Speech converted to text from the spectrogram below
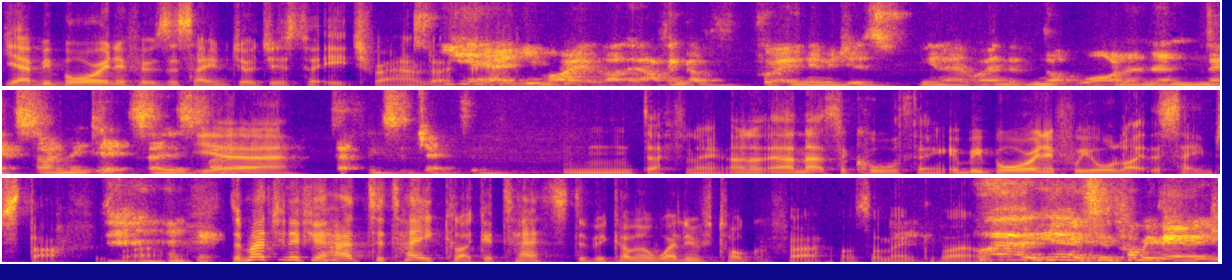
Yeah, it'd be boring if it was the same judges for each round. I think. Yeah, you might. Like, I think I've put in images, you know, when they've not won, and then next time they did. So it's like, Yeah, definitely subjective. Mm, definitely, and, and that's a cool thing. It'd be boring if we all like the same stuff as well. So imagine if you had to take like a test to become a wedding photographer or something. Well, Well, yeah, it's probably the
